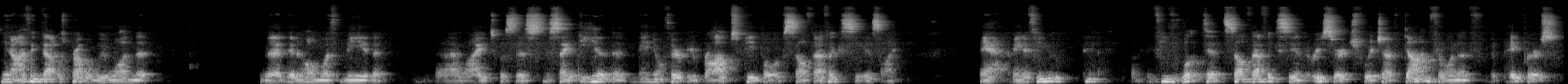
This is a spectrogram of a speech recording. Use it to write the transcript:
you know, I think that was probably one that that hit home with me that that I liked was this this idea that manual therapy robs people of self efficacy. Is like, yeah, I mean, if you if you've looked at self efficacy in the research, which I've done for one of the papers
